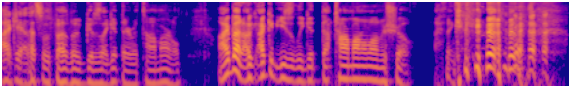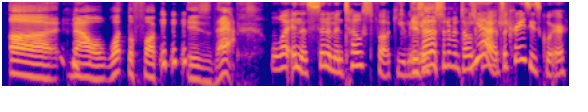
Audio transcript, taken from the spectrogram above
I can't. That's about as good as I get there with Tom Arnold. I bet I, I could easily get that Tom Arnold on the show. I think. uh, now what the fuck is that? What in the cinnamon toast fuck you mean? Is that a cinnamon toast? Yeah, crunch? it's a crazy square.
